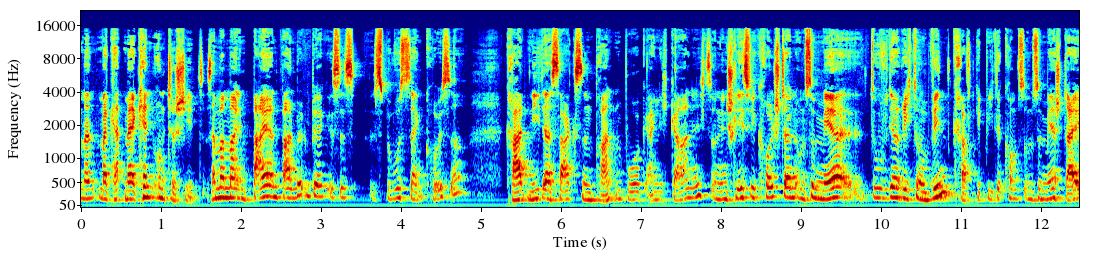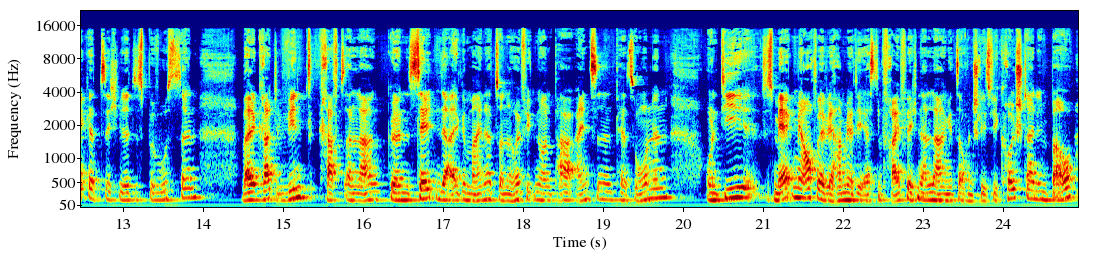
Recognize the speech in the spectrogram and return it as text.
man, man, kann, man erkennt Unterschied. Sagen wir mal, in Bayern, Baden-Württemberg ist es, das Bewusstsein größer. Gerade Niedersachsen, Brandenburg eigentlich gar nichts. Und in Schleswig-Holstein, umso mehr du wieder Richtung Windkraftgebiete kommst, umso mehr steigert sich wieder das Bewusstsein. Weil gerade Windkraftanlagen gehören selten der Allgemeinheit, sondern häufig nur ein paar einzelnen Personen. Und die, das merken wir auch, weil wir haben ja die ersten Freiflächenanlagen jetzt auch in Schleswig-Holstein im Bau.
